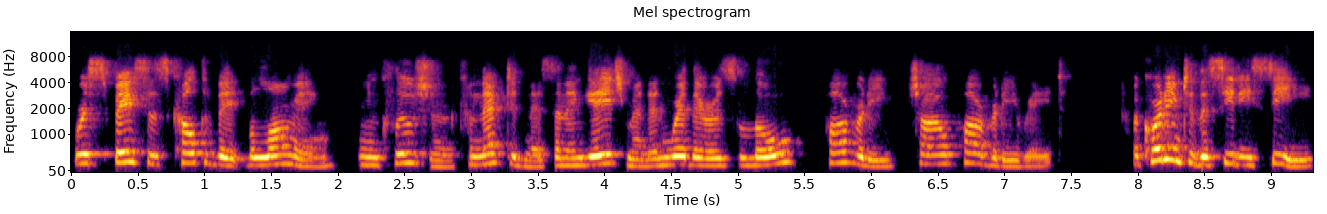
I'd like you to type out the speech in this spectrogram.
where spaces cultivate belonging, inclusion, connectedness, and engagement, and where there is low poverty, child poverty rate. According to the CDC,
